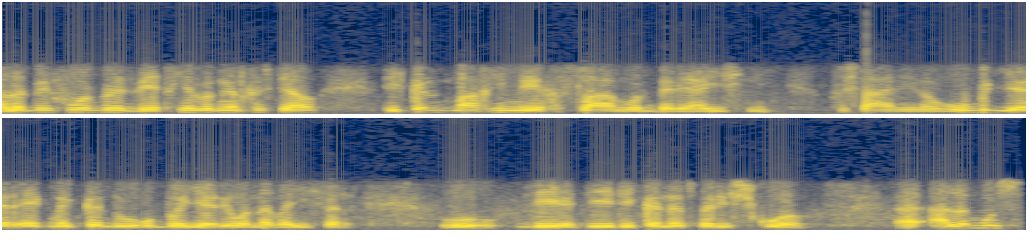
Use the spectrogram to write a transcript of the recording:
Hulle het byvoorbeeld wetgewing ingestel die kind mag nie meer geslaan word by die huis nie. Verstaan jy nou hoe beheer ek my kind hoe beheer die onderwyser hoe die die die kinders by die skool uh, hulle moes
